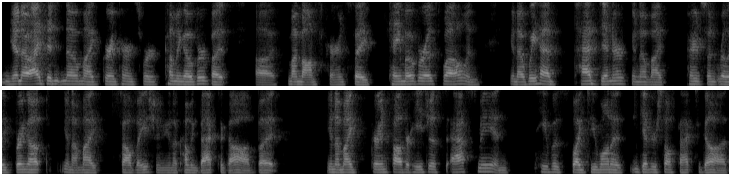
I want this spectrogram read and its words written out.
you know, I didn't know my grandparents were coming over, but uh, my mom's parents they came over as well, and you know, we had had dinner. You know, my parents didn't really bring up you know my salvation, you know, coming back to God, but you know, my grandfather he just asked me, and he was like, "Do you want to give yourself back to God?"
